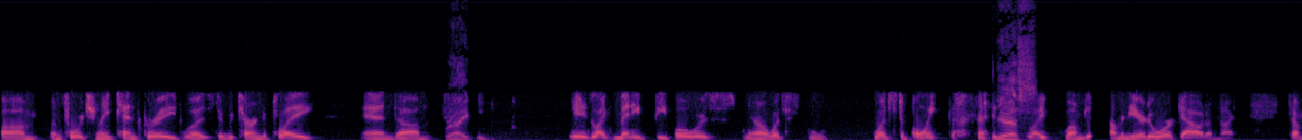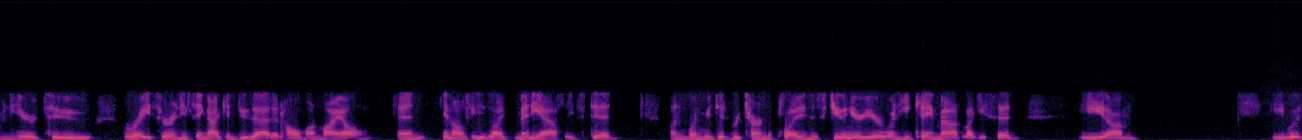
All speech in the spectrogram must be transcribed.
um, unfortunately, tenth grade was the return to play, and um, right. He, he, like many people, was you know what's what's the point? yes. like well, I'm just coming here to work out. I'm not coming here to race or anything. I can do that at home on my own. And you know, he like many athletes did. And when we did return to play in his junior year, when he came out, like he said, he um, he was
